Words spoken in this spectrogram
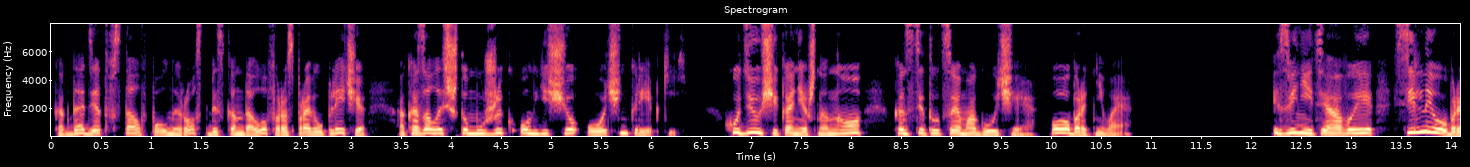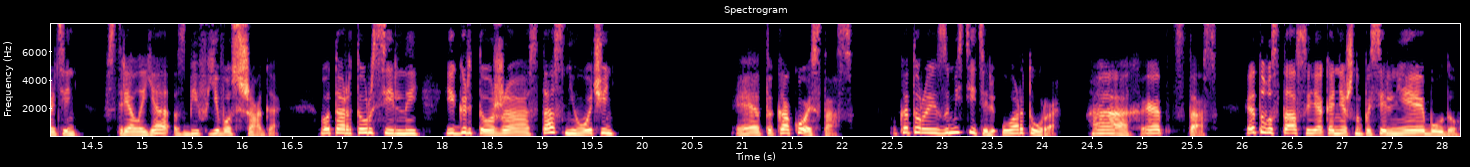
Когда дед встал в полный рост без кандалов и расправил плечи, оказалось, что мужик он еще очень крепкий. Худющий, конечно, но конституция могучая, оборотневая. «Извините, а вы сильный оборотень?» — встряла я, сбив его с шага. «Вот Артур сильный, Игорь тоже, а Стас не очень». «Это какой Стас?» «Который заместитель у Артура». «Ах, этот Стас. Этого Стаса я, конечно, посильнее буду,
